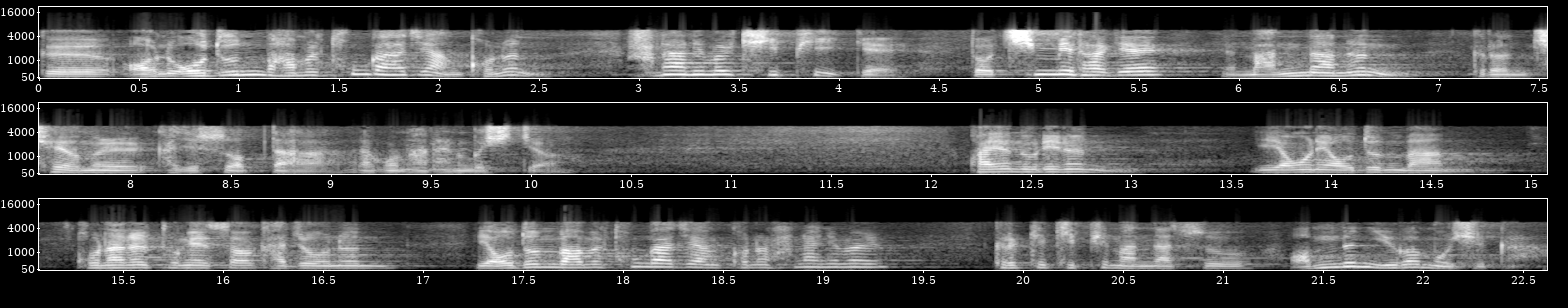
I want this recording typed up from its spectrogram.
그 어두운 밤을 통과하지 않고는 하나님을 깊이 있게 또 친밀하게 만나는 그런 체험을 가질 수 없다라고 말하는 것이죠. 과연 우리는 이 영혼의 어두운 밤, 고난을 통해서 가져오는 이 어두운 밤을 통과하지 않고는 하나님을 그렇게 깊이 만날 수 없는 이유가 무엇일까?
